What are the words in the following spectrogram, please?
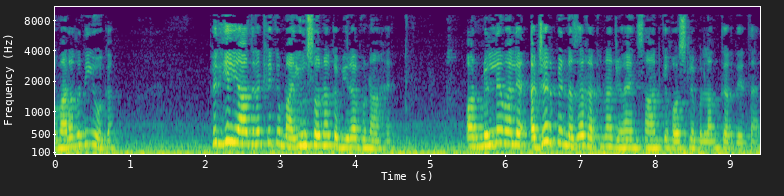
ہمارا تو نہیں ہوگا۔ پھر یہ یاد رکھے کہ مایوس ہونا کبیرہ گناہ ہے۔ اور ملنے والے اجر پہ نظر رکھنا جو ہے انسان کے حوصلے بلند کر دیتا ہے۔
